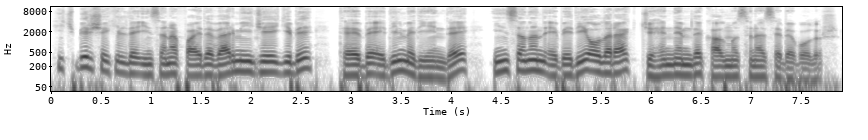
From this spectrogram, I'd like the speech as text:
hiçbir şekilde insana fayda vermeyeceği gibi tevbe edilmediğinde insanın ebedi olarak cehennemde kalmasına sebep olur.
